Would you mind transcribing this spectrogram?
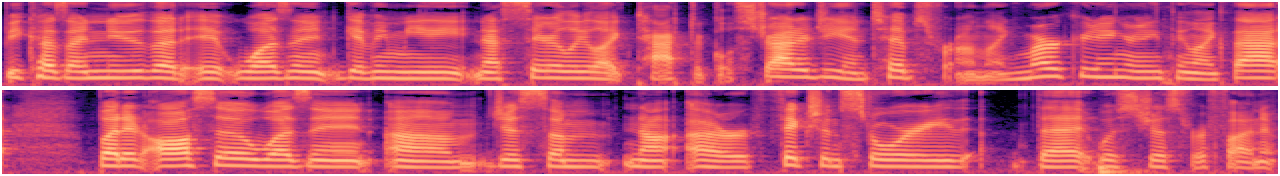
because I knew that it wasn't giving me necessarily like tactical strategy and tips for online marketing or anything like that but it also wasn't um, just some not or fiction story that was just for fun.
